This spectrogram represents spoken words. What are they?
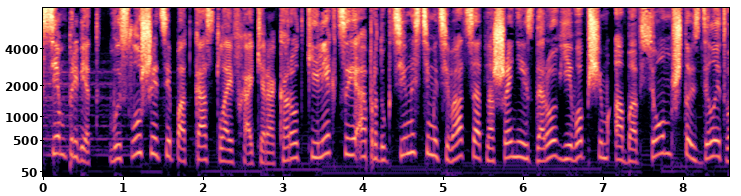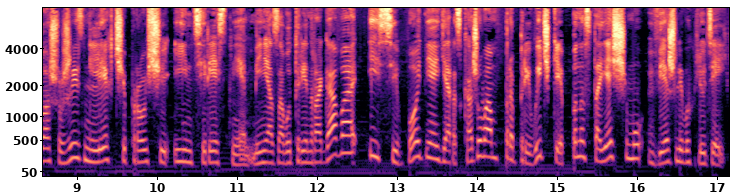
Всем привет! Вы слушаете подкаст лайфхакера. Короткие лекции о продуктивности, мотивации, отношениях, здоровье и, в общем, обо всем, что сделает вашу жизнь легче, проще и интереснее. Меня зовут Ирина Рогава, и сегодня я расскажу вам про привычки по-настоящему вежливых людей.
